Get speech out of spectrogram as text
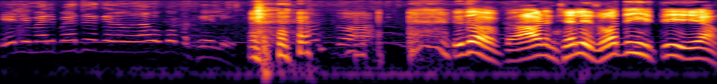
થેલી મારી પાસે કે લાવો બાપા થેલી એ તો આવડે થેલી જોતી હતી એમ.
